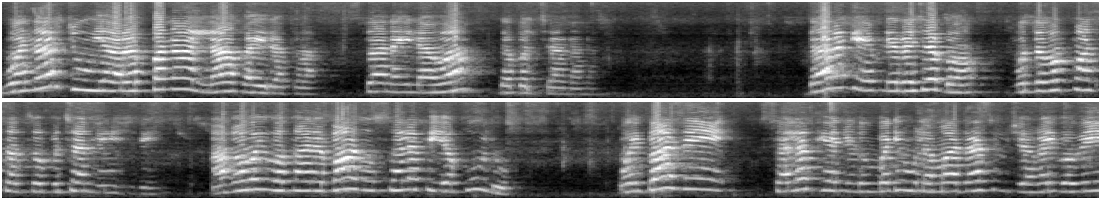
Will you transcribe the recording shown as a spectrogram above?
ونرجو یا ربنا لا غیرک ستانه علاوه د بل چانه نه دارنګه ابن رجب متوفا سات سو پچانوي هجري هغه وی وکانه بعض السلف یقولو وای بعضې سلف یعنی ډومبني علما داسې و چې هغوی به وي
